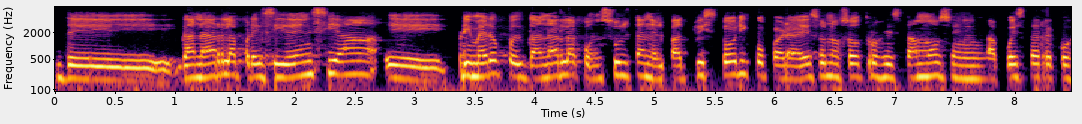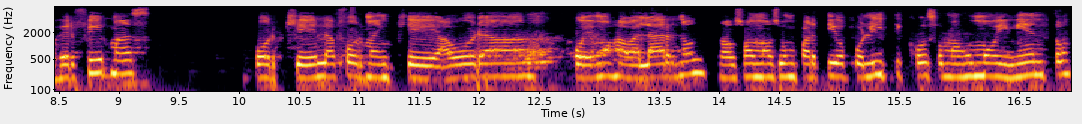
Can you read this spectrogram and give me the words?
de ganar la presidencia, eh, primero pues ganar la consulta en el pacto histórico, para eso nosotros estamos en la apuesta de recoger firmas, porque es la forma en que ahora podemos avalarnos, no somos un partido político, somos un movimiento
